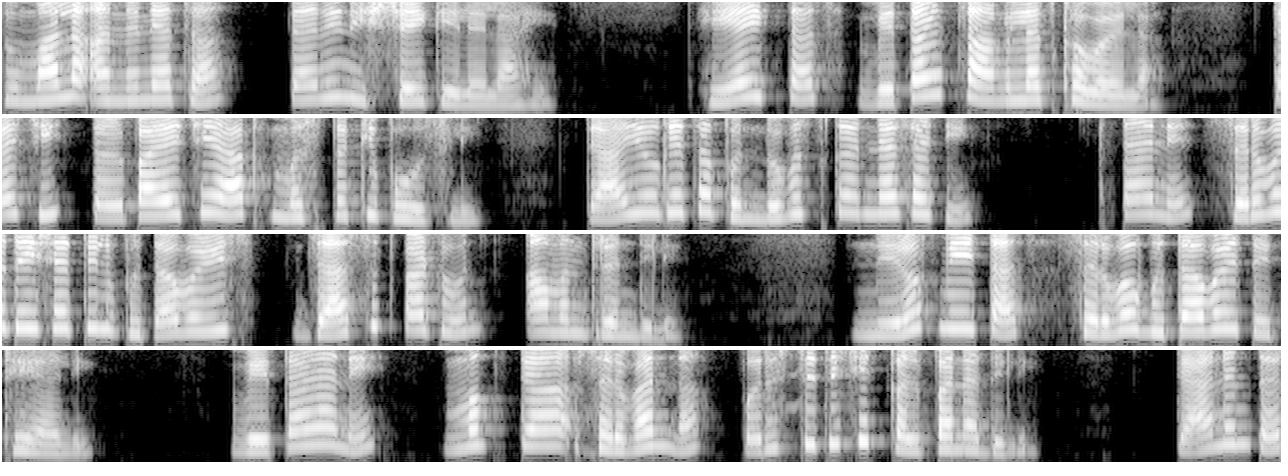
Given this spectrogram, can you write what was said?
तुम्हाला आणण्याचा त्याने निश्चय केलेला आहे. हे ऐकताच वेताळ चांगलाच खवळला. त्याची तळपायाची आख मस्तकी पोहोचली. त्या योगाचा बंदोबस्त करण्यासाठी त्याने सर्व देशातील भूतावळीस जासूत पाठवून आमंत्रण दिले. निरोप मिळताच सर्व भूतावळ तेथे आली. वेताळाने मग त्या सर्वांना परिस्थितीची कल्पना दिली. त्यानंतर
